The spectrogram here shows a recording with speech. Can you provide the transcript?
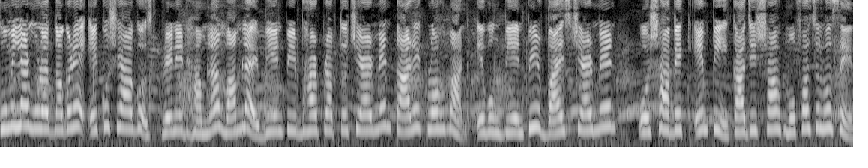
কুমিল্লার মুরাদনগরে একুশে আগস্ট গ্রেনেড হামলা মামলায় বিএনপির ভারপ্রাপ্ত চেয়ারম্যান তারেক রহমান এবং বিএনপির ভাইস চেয়ারম্যান ও সাবেক এমপি কাজী শাহ মোফাজ্জল হোসেন।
